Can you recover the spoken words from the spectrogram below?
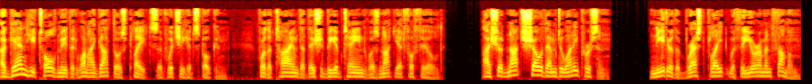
Again he told me that when I got those plates of which he had spoken, for the time that they should be obtained was not yet fulfilled, I should not show them to any person, neither the breastplate with the Urim and Thummim,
